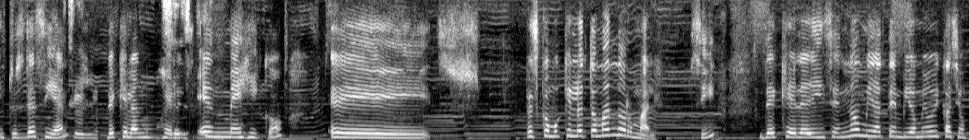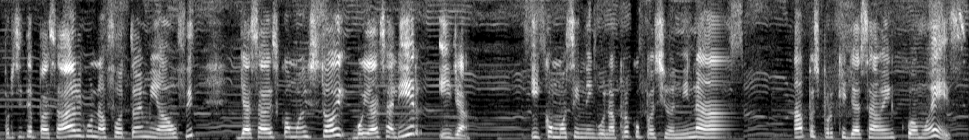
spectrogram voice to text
Entonces decían de que las mujeres en México, eh, pues como que lo toman normal, ¿sí? De que le dicen, no, mira, te envío mi ubicación por si te pasa algo, una foto de mi outfit, ya sabes cómo estoy, voy a salir y ya. Y como sin ninguna preocupación ni nada, pues porque ya saben cómo es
